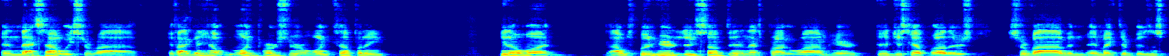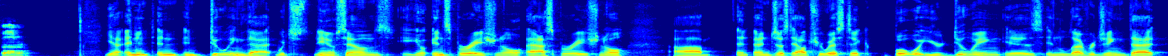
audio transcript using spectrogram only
And that's how we survive. If I can help one person or one company, you know what? I was put here to do something, and that's probably why I'm here to just help others survive and, and make their business better. Yeah, and in, in, in, doing that, which you know sounds you know inspirational, aspirational, um, and, and just altruistic, but what you're doing is in leveraging that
